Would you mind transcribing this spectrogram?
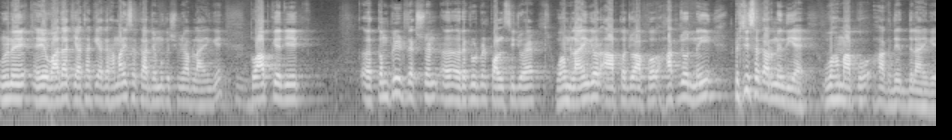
उन्होंने ये वादा किया था कि अगर हमारी सरकार जम्मू कश्मीर में आप लाएँगे तो आपके लिए एक कंप्लीट रिक्रूटमेंट पॉलिसी जो है, वो हम लाएँगे और आपका जो, आपको हक जो नई पिछली सरकारों ने दिया है, वो हम आपको हक दे, दिलाएँगे।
